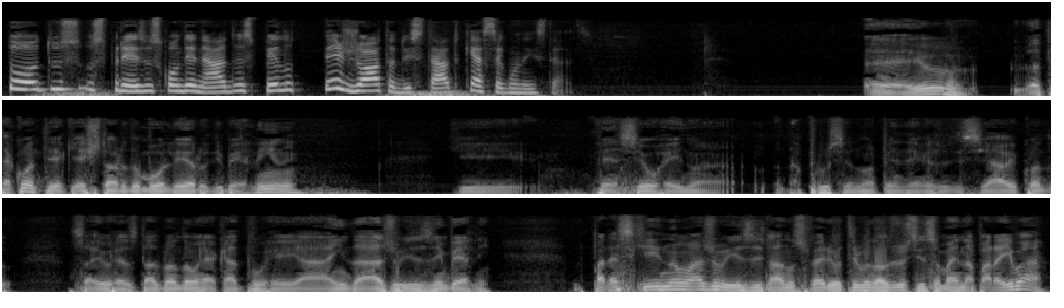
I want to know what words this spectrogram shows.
todos os presos condenados pelo TJ do Estado, que é a segunda instância. É, eu até contei aqui a história do moleiro de Berlim, né? Que venceu o rei numa, da Prússia numa pendenga judicial e quando saiu o resultado mandou um recado para o rei, ainda há juízes em Berlim. Parece que não há juízes lá no Superior Tribunal de Justiça, mas na Paraíba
